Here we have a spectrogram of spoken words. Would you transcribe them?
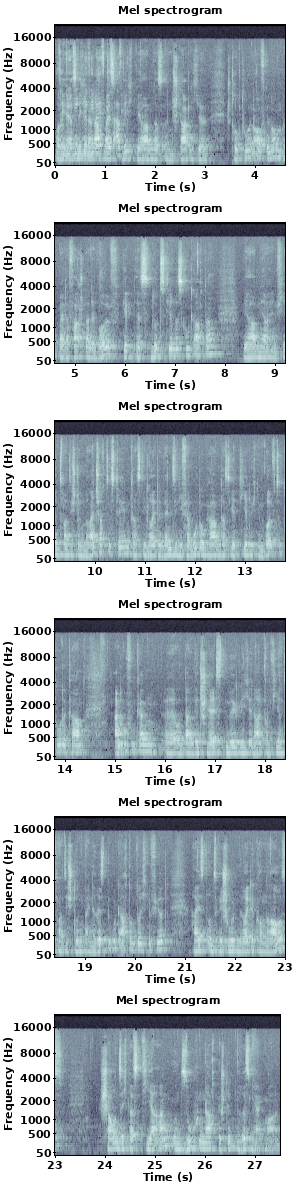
Oder nee, er ist nicht in der Nachweispflicht. Wir haben das in staatliche Strukturen aufgenommen. Bei der Fachstelle Wolf gibt es Nutztieresgutachter. Wir haben ja ein 24-Stunden-Bereitschaftssystem, dass die Leute, wenn sie die Vermutung haben, dass ihr Tier durch den Wolf zu Tode kam, anrufen können äh, und dann wird schnellstmöglich innerhalb von 24 Stunden eine Rissbegutachtung durchgeführt. Heißt, unsere geschulten Leute kommen raus, schauen sich das Tier an und suchen nach bestimmten Rissmerkmalen.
